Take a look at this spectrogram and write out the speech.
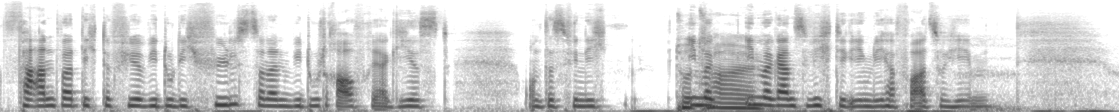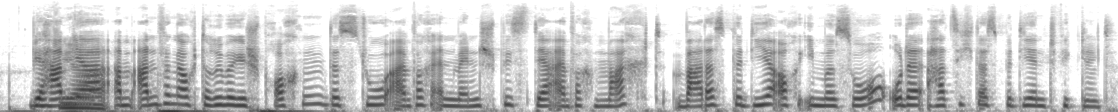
verantwortlich dafür, wie du dich fühlst, sondern wie du drauf reagierst. Und das finde ich immer, immer ganz wichtig, irgendwie hervorzuheben. Wir haben ja. Ja. am Anfang auch darüber gesprochen, dass du einfach ein Mensch bist, der einfach macht. War das bei dir auch immer so oder hat sich das bei dir entwickelt?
